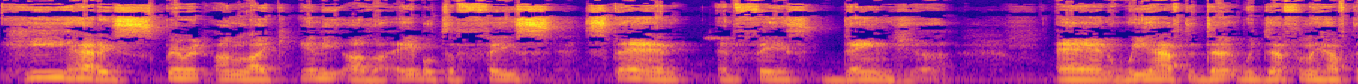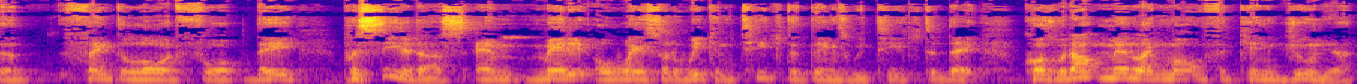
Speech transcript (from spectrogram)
he had a spirit unlike any other, able to face, stand and face danger. And we have to, de we definitely have to thank the Lord for they preceded us and made it a way so that we can teach the things we teach today. Because without men like Martin Luther King Jr.,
